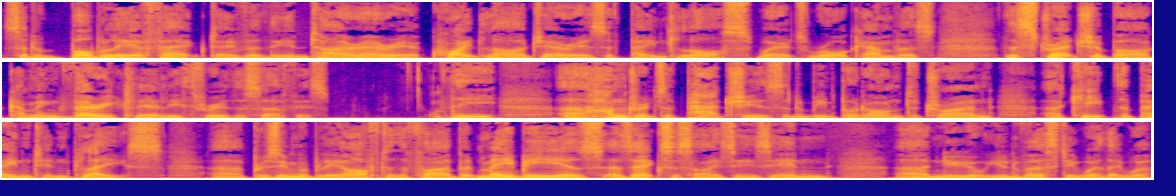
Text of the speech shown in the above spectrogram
sort of bobbly effect over the entire area, quite large areas of paint loss where it's raw canvas, the stretcher bar coming very clearly through the surface the uh, hundreds of patches that have been put on to try and uh, keep the paint in place, uh, presumably after the fire, but maybe as, as exercises in uh, New York University where they were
